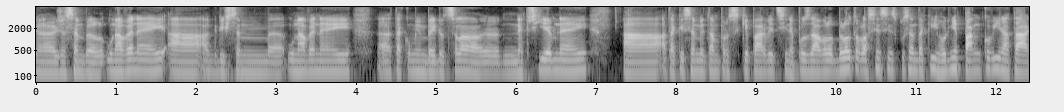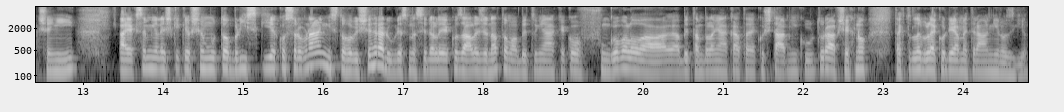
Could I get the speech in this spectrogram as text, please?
eh, že jsem byl unavený a, a když jsem eh, unavený, eh, tak umím být docela nepříjemný a, a taky se mi tam prostě pár věcí nepozdávalo. Bylo to vlastně svým způsobem takový hodně punkový natáčení a jak jsem měl ještě ke všemu to blízký jako srovnání z toho Vyšehradu, kde jsme si dali jako záležet na tom, aby to nějak jako fungovalo a aby tam byla nějaká ta jako štábní kultura a všechno, tak tohle byl jako diametrální rozdíl.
